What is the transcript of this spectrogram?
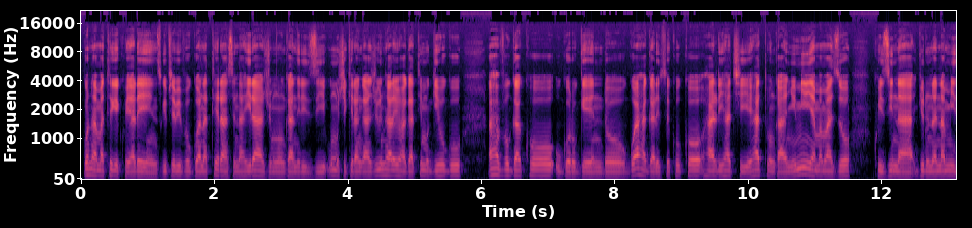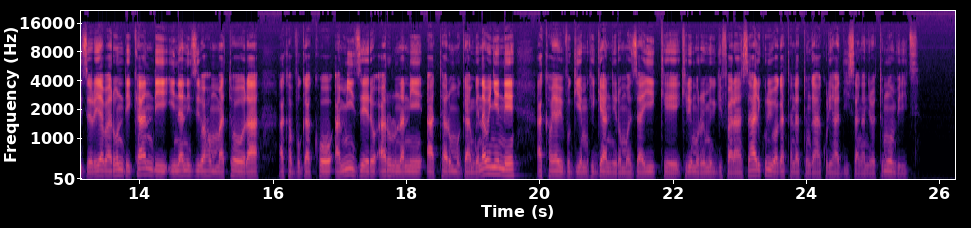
ngo nta mategeko yarenzwe ibyo bivugwa na Terence Ntahiraje umwunganirizi w'umushikiranganje w'intara yo hagati mu gihugu ahavuga ko ugo rugendo rwahagaritse kuko hari haciye hatunganywa imyiyamamazo ku izina namizero y'abarundi kandi inani zibaho mu matora akavuga ko amizero ari urunani atari umugambwe nawe nyine akaba yabivugiye mu kiganiro mozayike kiri mu rurimi rw'igifaransa hari kuri uyu wa gatandatu ngaha kuri hadisanganiro tumwumviritse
